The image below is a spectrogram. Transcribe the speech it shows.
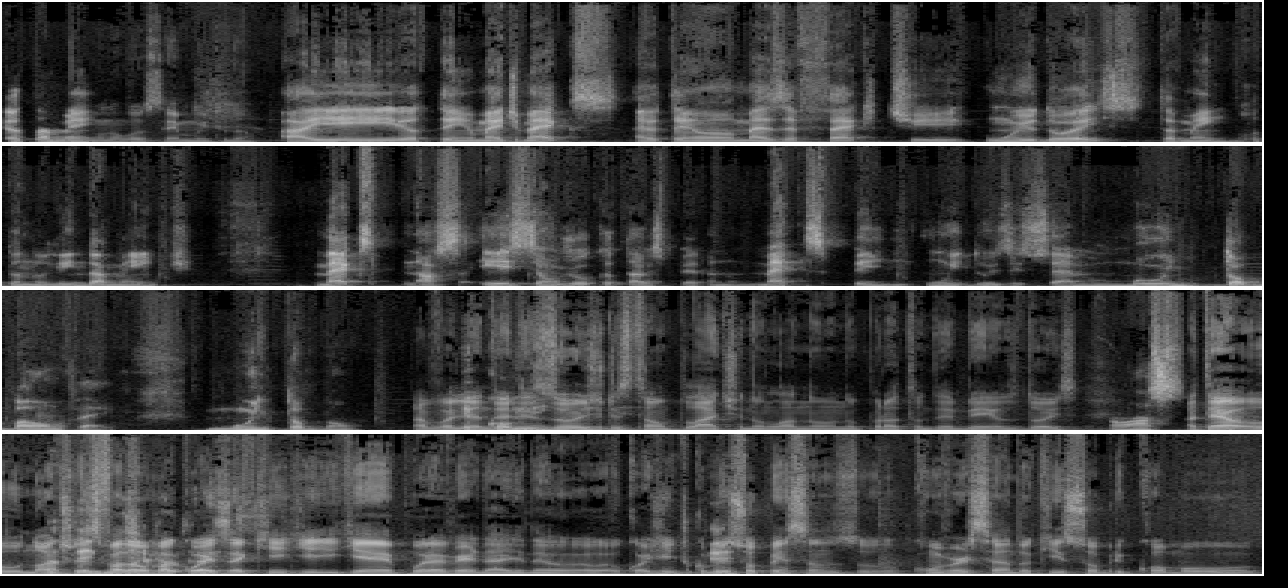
Eu também. Eu não gostei muito, não. Aí eu tenho Mad Max, aí eu tenho Mass Effect 1 e 2 também, rodando lindamente. Max, nossa, esse é um jogo que eu tava esperando. Max Payne 1 e 2. Isso é muito bom, velho. Muito bom. Tava olhando Recomendo. eles hoje, eles estão Platinum lá no, no ProtonDB, os dois. Nossa. Até o Nautilus falou uma coisa aqui que, que é pura verdade, né? A gente começou é. pensando, conversando aqui sobre como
